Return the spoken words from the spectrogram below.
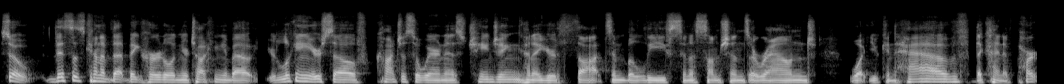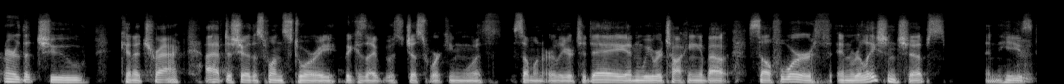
so this is kind of that big hurdle and you're talking about you're looking at yourself, conscious awareness, changing kind of your thoughts and beliefs and assumptions around what you can have, the kind of partner that you can attract. I have to share this one story because I was just working with someone earlier today and we were talking about self-worth in relationships and he's hmm.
